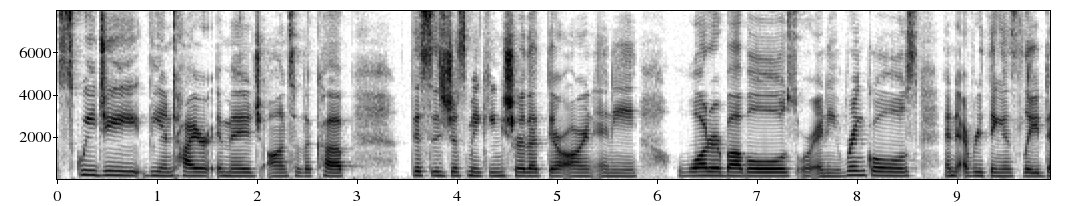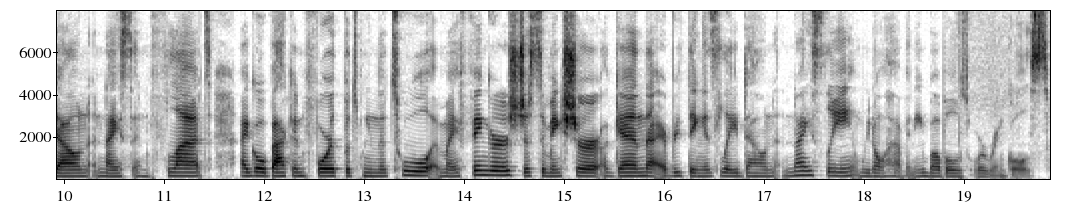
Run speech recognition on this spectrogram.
squeegee the entire image onto the cup. This is just making sure that there aren't any water bubbles or any wrinkles and everything is laid down nice and flat. I go back and forth between the tool and my fingers just to make sure again that everything is laid down nicely we don't have any bubbles or wrinkles.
